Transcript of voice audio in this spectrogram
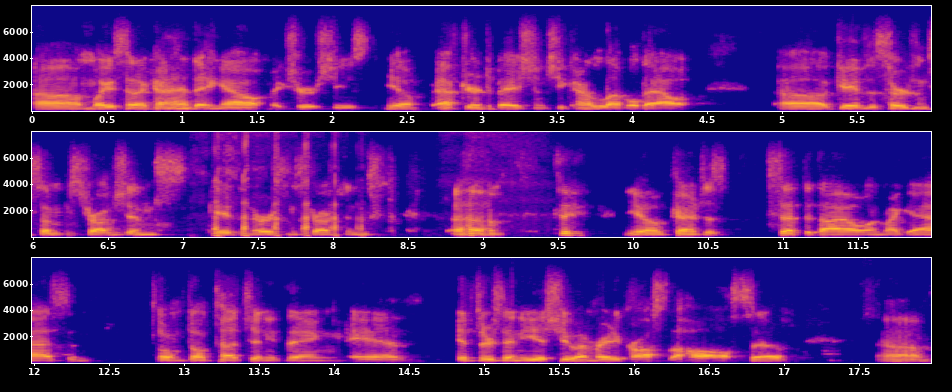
Um, like I said, I kind of had to hang out, make sure she's you know after intubation she kind of leveled out. Uh, gave the surgeon some instructions, gave the nurse instructions um, to, you know, kind of just set the dial on my gas and told them don't touch anything. And if there's any issue, I'm ready to cross the hall. So, um,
